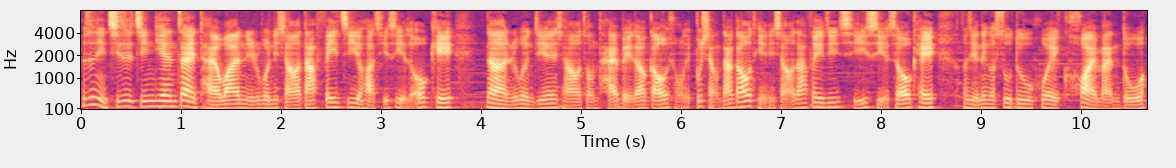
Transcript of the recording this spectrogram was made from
就是你其实今天在台湾，你如果你想要搭飞机的话，其实也是 OK。那如果你今天想要从台北到高雄，你不想搭高铁，你想要搭飞机，其实也是 OK。而且那个速度会快蛮多，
